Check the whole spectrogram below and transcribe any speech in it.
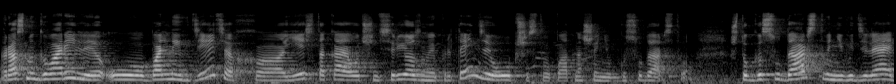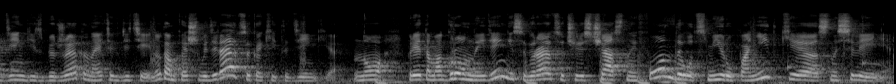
Раз мы говорили о больных детях, э, есть такая очень серьезная претензия у общества по отношению к государству, что государство не выделяет деньги из бюджета на этих детей. Ну, там, конечно, выделяются какие-то деньги, но при этом огромные деньги собираются через частные фонды, вот с миру по нитке, с населения.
